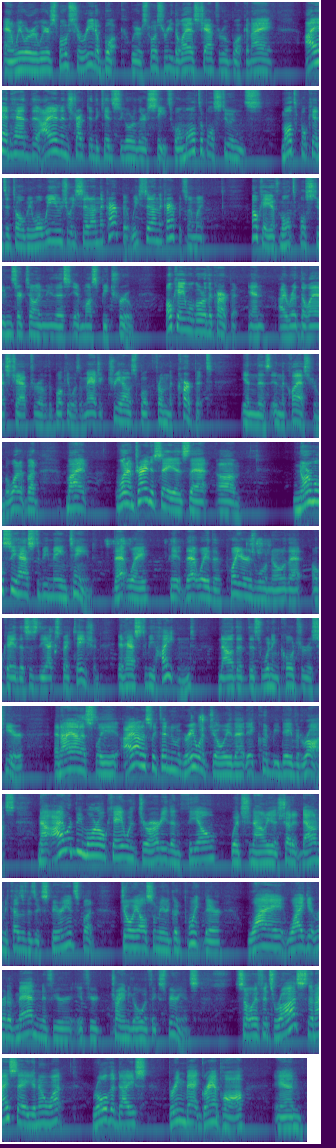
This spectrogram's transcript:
and we were we were supposed to read a book. We were supposed to read the last chapter of a book, and I I had had the I had instructed the kids to go to their seats. Well, multiple students, multiple kids had told me, well, we usually sit on the carpet. We sit on the carpet. So I'm like, okay, if multiple students are telling me this, it must be true. Okay, we'll go to the carpet. And I read the last chapter of the book. It was a Magic Treehouse book from the carpet in this in the classroom. But what but my what I'm trying to say is that um, normalcy has to be maintained. That way, that way the players will know that okay, this is the expectation. It has to be heightened now that this winning culture is here. And I honestly, I honestly tend to agree with Joey that it could be David Ross. Now, I would be more okay with Girardi than Theo, which now he has shut it down because of his experience. But Joey also made a good point there. Why, why get rid of Maddon if you're if you're trying to go with experience? So if it's Ross, then I say, you know what? Roll the dice, bring back Grandpa, and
